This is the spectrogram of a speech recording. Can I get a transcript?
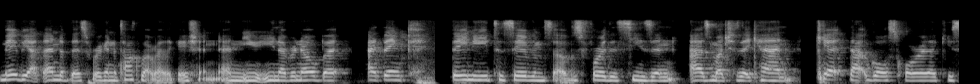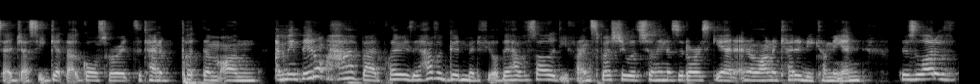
maybe at the end of this we're going to talk about relegation, and you you never know, but I think they need to save themselves for this season as much as they can. Get that goal scorer, like you said, Jesse, get that goal scorer to kind of put them on. I mean, they don't have bad players. They have a good midfield. They have a solid defense, especially with Shelina Zadorsky and, and Alana Kennedy coming in. There's a lot of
